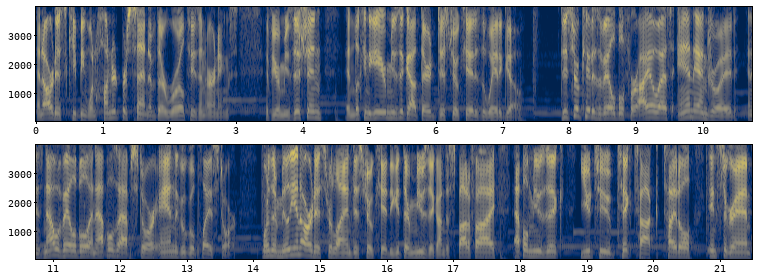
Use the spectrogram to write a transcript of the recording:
and artists keeping 100% of their royalties and earnings. If you're a musician and looking to get your music out there, DistroKid is the way to go. DistroKid is available for iOS and Android and is now available in Apple's App Store and the Google Play Store. More than a million artists rely on DistroKid to get their music onto Spotify, Apple Music, YouTube, TikTok, Tidal, Instagram,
